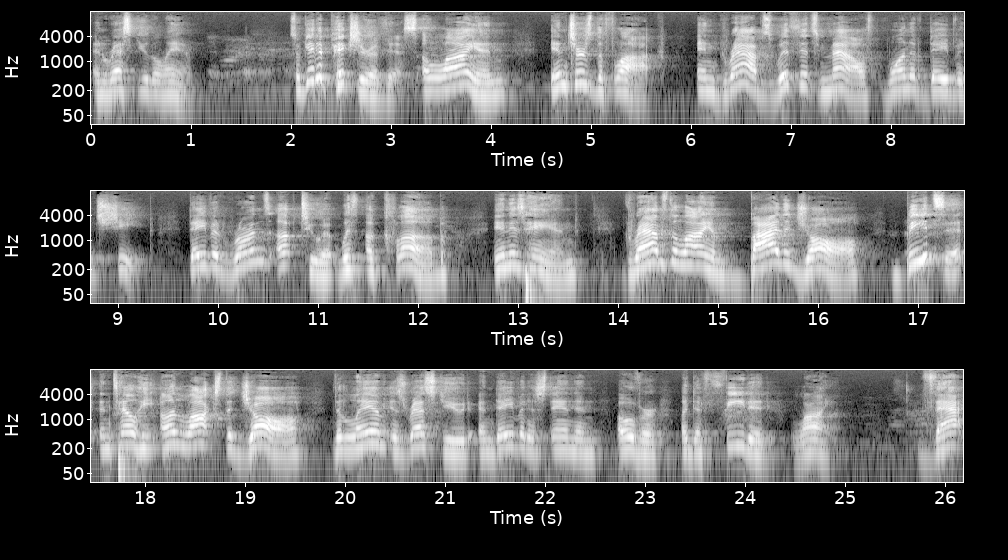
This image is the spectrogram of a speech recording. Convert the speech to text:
and rescue the lamb. So get a picture of this. A lion enters the flock and grabs with its mouth one of David's sheep. David runs up to it with a club in his hand, grabs the lion by the jaw, beats it until he unlocks the jaw. The lamb is rescued, and David is standing over a defeated lion. That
